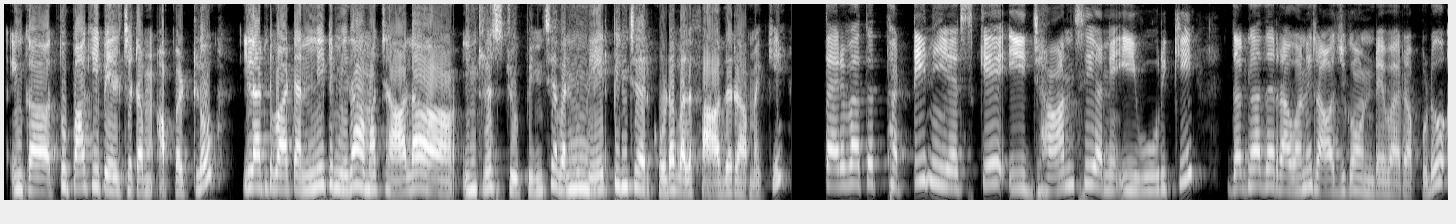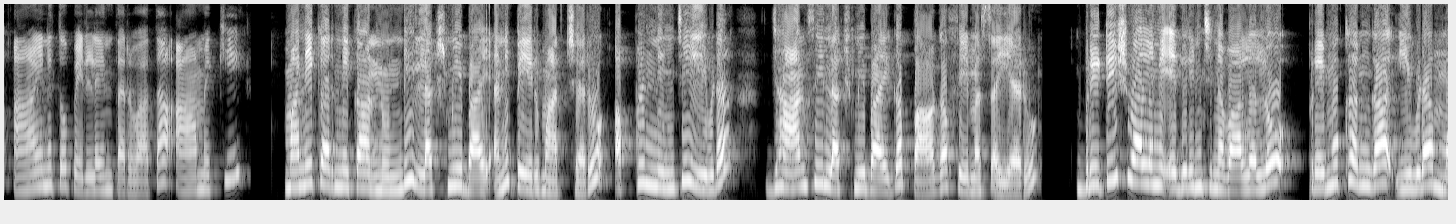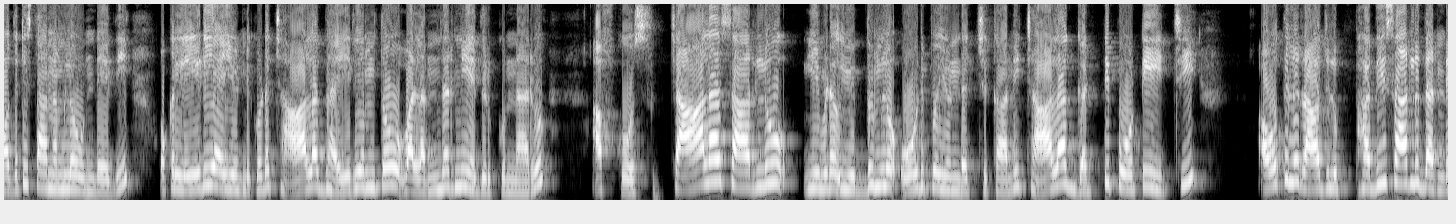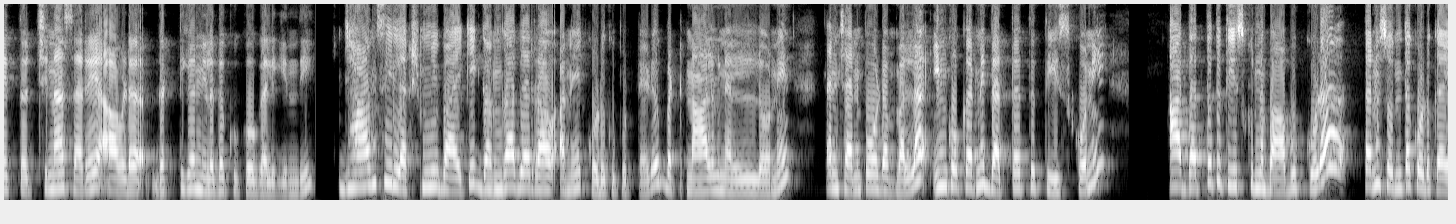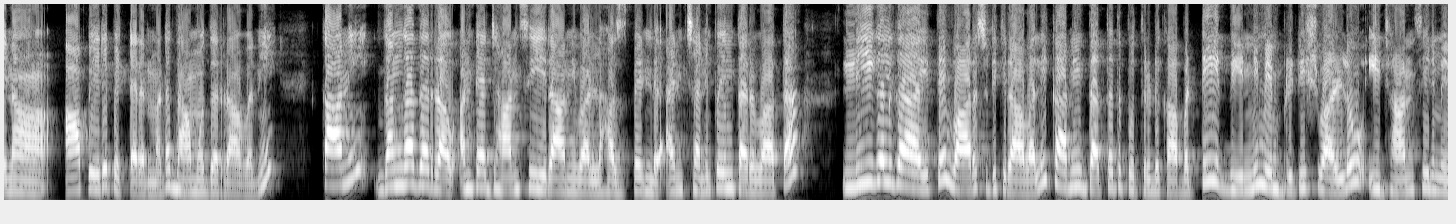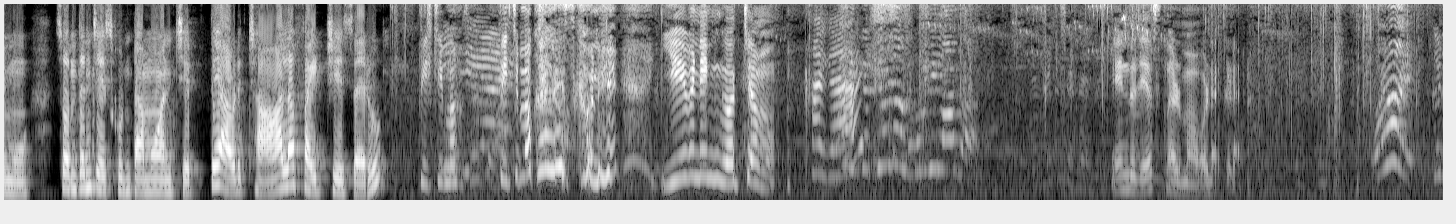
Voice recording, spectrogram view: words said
ఇంకా తుపాకీ పేల్చటం అప్పట్లో ఇలాంటి వాటన్నిటి మీద ఆమె చాలా ఇంట్రెస్ట్ చూపించి అవన్నీ నేర్పించారు కూడా వాళ్ళ ఫాదర్ ఆమెకి. తర్వాత థర్టీన్ ఇయర్స్కే ఈ ఝాన్సీ అనే ఈ ఊరికి గంగాధర్రావు అని రాజుగా ఉండేవారు అప్పుడు. ఆయనతో పెళ్ళైన తర్వాత ఆమెకి మణికర్ణిక నుండి లక్ష్మీబాయి అని పేరు మార్చారు. అప్పటి నుంచి ఈవిడ ఝాన్సీ లక్ష్మీబాయిగా బాగా ఫేమస్ అయ్యారు. బ్రిటిష్ వాళ్ళని ఎదిరించిన వాళ్ళలో ప్రముఖంగా ఈవిడ మొదటి స్థానంలో ఉండేది. ఒక లేడీ అయ్యుండి కూడా చాలా ధైర్యంతో వాళ్ళందరినీ ఎదుర్కొన్నారు. అఫ్ కోర్స్ చాలా సార్లు ఈవిడ యుద్ధంలో ఓడిపోయి ఉండొచ్చు కానీ చాలా గట్టి పోటీ ఇచ్చి అవతల రాజులు పదిసార్లు దండెత్తొచ్చినా సరే ఆవిడ గట్టిగా నిలదొక్కుకోగలిగింది. ఝాన్సీ లక్ష్మీబాయికి గంగాధర్ రావు అనే కొడుకు పుట్టాడు. బట్ నాలుగు నెలల్లోనే తను చనిపోవడం వల్ల ఇంకొకరిని దత్తత తీసుకొని ఆ దత్తత తీసుకున్న బాబుకు కూడా తన సొంత కొడుకైన ఆ పేరే పెట్టారనమాట దామోదర్ రావు అని. కానీ గంగాధర్ రావు అంటే ఆ ఝాన్సీ రాణి వాళ్ళ హస్బెండ్ ఆయన చనిపోయిన తర్వాత లీగల్గా అయితే వారసుడికి రావాలి. కానీ దత్తత పుత్రుడు కాబట్టి దీన్ని మేము బ్రిటిష్ వాళ్ళు ఈ ఝాన్సీని మేము సొంతం చేసుకుంటాము అని చెప్తే ఆవిడ చాలా ఫైట్ చేశారు. పిచ్చి పిచ్చి మొక్కలు వేసుకొని ఈవినింగ్ వచ్చాము. ఏందో చేస్తున్నాడు మా వాడు అక్కడ.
